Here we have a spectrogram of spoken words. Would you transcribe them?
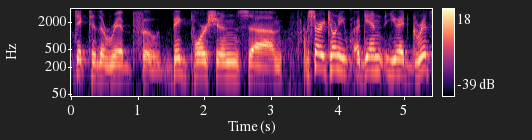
stick to the rib food, big portions. Um, I'm sorry, Tony. Again, you had grits.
